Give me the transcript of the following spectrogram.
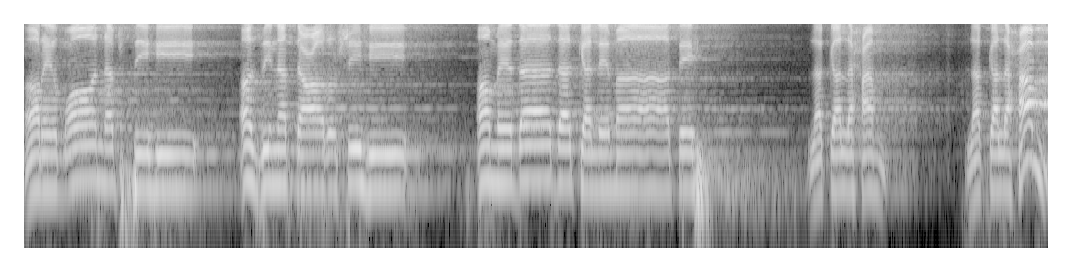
ورضا نفسه وزنة عرشه ومداد كلماته. لك الحمد لك الحمد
